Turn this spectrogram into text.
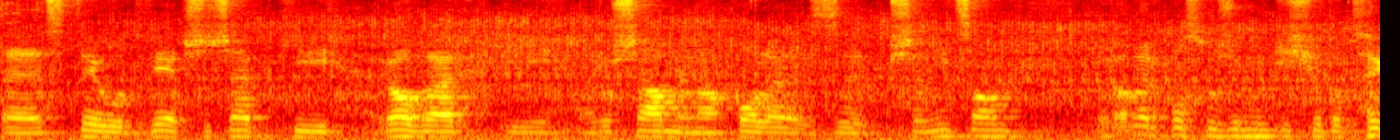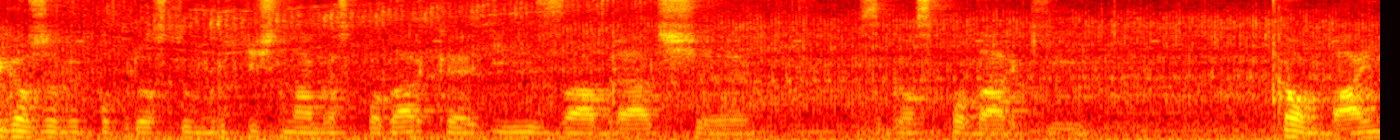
E, z tyłu dwie przyczepki, rower i ruszamy na pole z pszenicą. Rower posłuży mi dzisiaj do tego, żeby po prostu wrócić na gospodarkę i zabrać e, z gospodarki kombajn.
